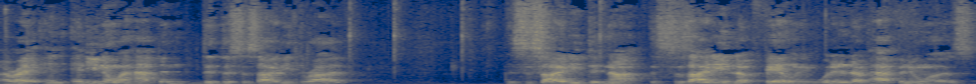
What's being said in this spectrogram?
All right? And and you know what happened? Did the society thrive? The society did not. The society ended up failing. What ended up happening was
